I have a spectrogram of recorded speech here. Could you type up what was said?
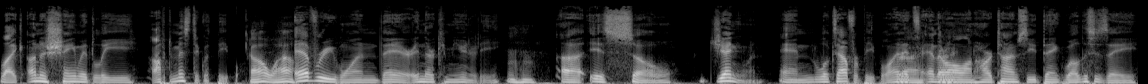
like unashamedly optimistic with people. Oh wow. Everyone there in their community Mm-hmm. uh, is so genuine and looks out for people, and it's and they're right. all on hard times. So you'd think, well, this is a,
